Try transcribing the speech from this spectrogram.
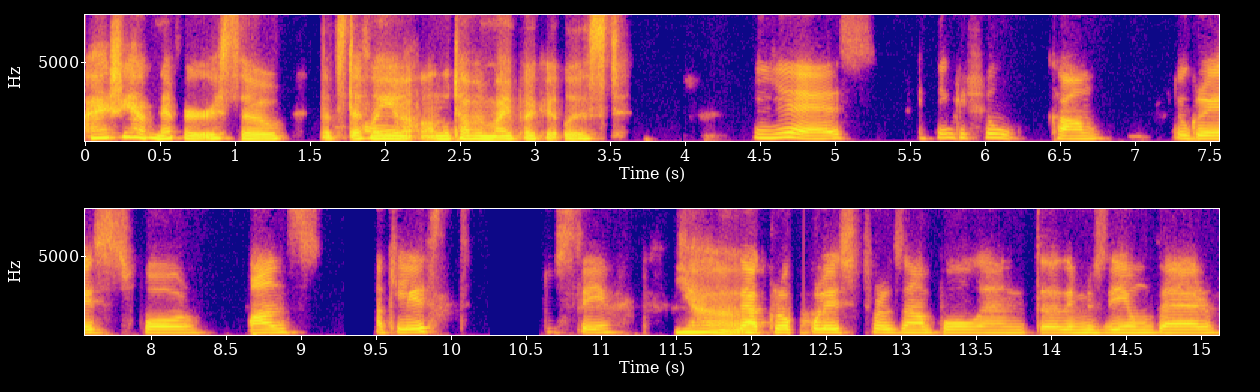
I actually have never, so that's definitely oh. on the top of my bucket list. Yes, I think you should come to Greece for once at least to see. Yeah. The Acropolis, for example, and uh, the museum there.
